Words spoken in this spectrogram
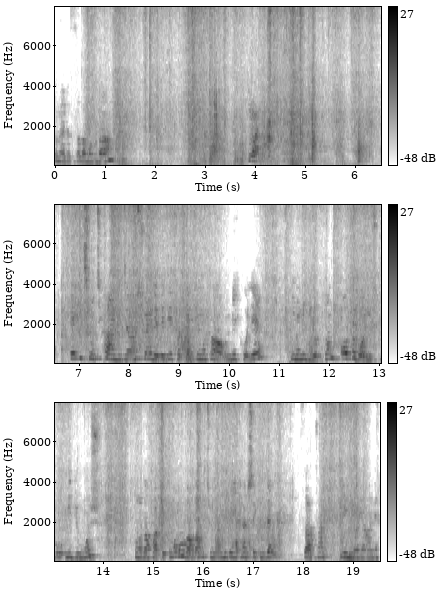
Pınar'ın salamından. Dur anne. Ve hiç şunu çıkarmayacağım. Şöyle de bir paket yumurta aldım. Bir koli. Yine Migros'un. Orta boymuş bu. Medium'muş. Sonradan fark ettim ama vallahi hiç önemli değil. Her şekilde zaten yeniyor yani.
